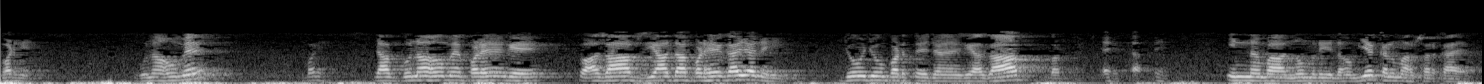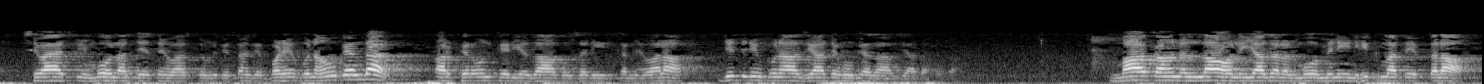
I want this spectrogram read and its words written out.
بڑھیں۔ گناہوں میں بڑھیں۔ جب گناہوں میں بڑھیں گے تو عذاب زیادہ بڑھے گا یا نہیں؟ جو جو بڑھتے جائیں گے، عذاب بڑھتا جائے انما نمری لہم، یہ کلمہ سر کا ہے۔ سوایت کی مہلت دیتے ہیں واسطے ان کے سنگ بڑے گناہوں کے اندر اور پھر ان کے لیے عذاب و ذلیل کرنے والا جتنی گناہ زیادہ ہوں گے، عذاب زیادہ ہوگا۔ ما کان اللہ المومنین حکمت ابتلا۔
